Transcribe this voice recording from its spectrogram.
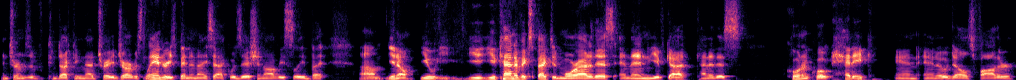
in terms of conducting that trade. Jarvis Landry's been a nice acquisition, obviously, but um, you know, you, you you kind of expected more out of this, and then you've got kind of this quote unquote headache, and and Odell's father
